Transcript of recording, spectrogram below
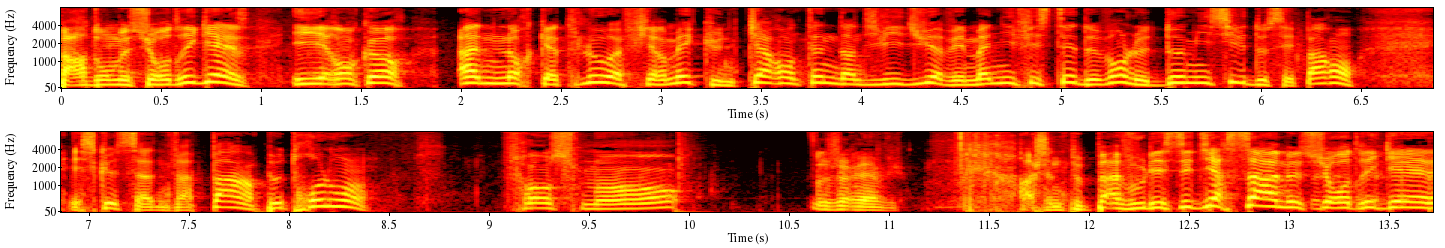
pardon monsieur Rodriguez, hier encore, Anne-Laure Catelot affirmait qu'une quarantaine d'individus avaient manifesté devant le domicile de ses parents. Est-ce que ça ne va pas un peu trop loin? Franchement, j'ai rien vu. Ah, Je ne peux pas vous laisser dire ça, monsieur Rodriguez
